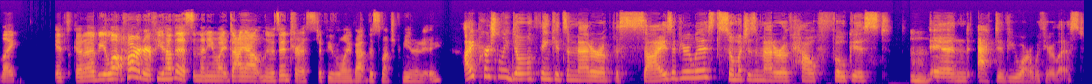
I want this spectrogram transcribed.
like it's gonna be a lot harder if you have this and then you might die out and lose interest if you've only got this much community. I personally don't think it's a matter of the size of your list so much as a matter of how focused Mhm. and active you are with your list.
